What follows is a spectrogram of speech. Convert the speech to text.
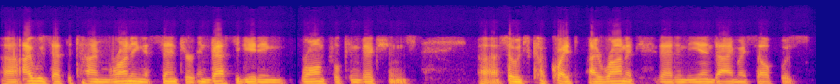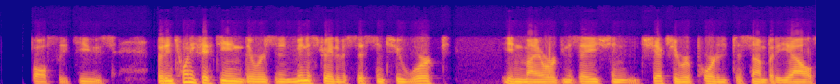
uh, I was at the time running a center investigating wrongful convictions. Uh, so it's quite ironic that in the end, I myself was falsely accused. But in 2015, there was an administrative assistant who worked in my organization. She actually reported to somebody else,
